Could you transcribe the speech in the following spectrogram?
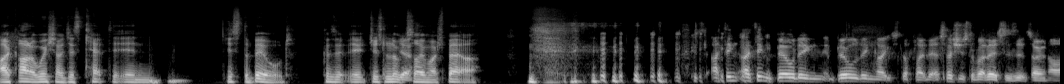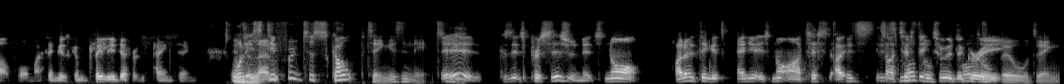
I kind of wish I just kept it in just the build because it, it just looks Yeah. so much better. 'Cause I think I think building building like stuff like that, especially stuff like this, is its own art form. I think it's completely different to painting. well, It's it's different to sculpting, isn't it? too? It is because it's precision. It's not. I don't think it's any. It's not artistic. I- It's, It's artistic to a model degree. building.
